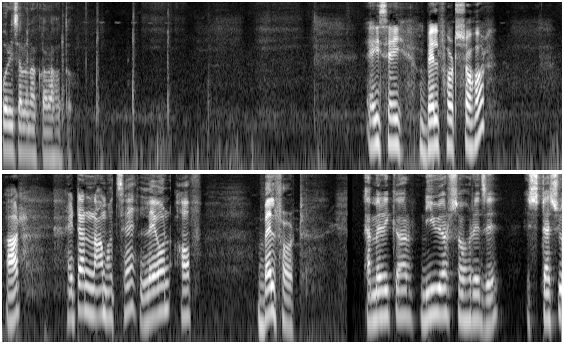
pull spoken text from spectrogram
পরিচালনা করা হতো। এই সেই বেলফোর্ট শহর। আর এটার নাম হচ্ছে লেওন অফ বেলফোর্ট আমেরিকার নিউ ইয়র্ক শহরে যে স্ট্যাচু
